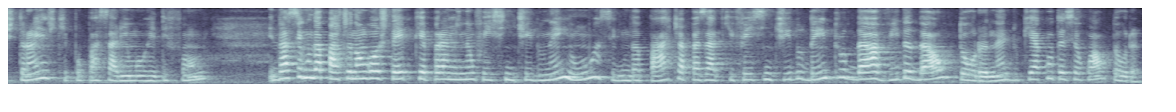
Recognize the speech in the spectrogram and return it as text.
estranhas, tipo o passarinho morrer de fome. E da segunda parte eu não gostei, porque para mim não fez sentido nenhum a segunda parte, apesar de que fez sentido dentro da vida da autora, né? Do que aconteceu com a autora.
